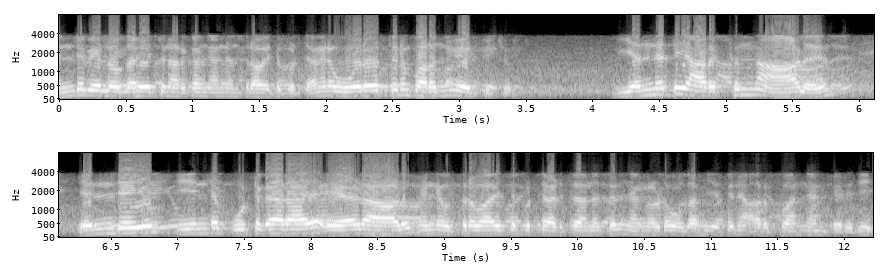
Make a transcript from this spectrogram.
എന്റെ പേരിൽ ഉദാഹരണത്തിന് അറക്കാൻ ഞാൻ ഉത്തരവാദിത്തപ്പെടുത്തി. അങ്ങനെ ഓരോരുത്തരും പറഞ്ഞു കേൾപ്പിച്ചു. എന്നിട്ട് ഈ അറക്കുന്ന ആൾ എന്റെയും എന്റെ കൂട്ടുകാരായ ഏഴാളും എന്നെ ഉത്തരവാദിത്തപ്പെട്ട അടിസ്ഥാനത്തിൽ ഞങ്ങളുടെ ഉദാഹരണത്തിന് അറുക്കുവാൻ ഞാൻ കരുതി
